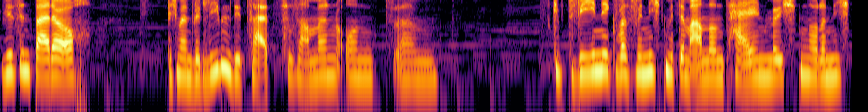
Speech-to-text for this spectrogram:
Wir sind beide auch, ich meine, wir lieben die Zeit zusammen und ähm, es gibt wenig, was wir nicht mit dem anderen teilen möchten oder nicht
